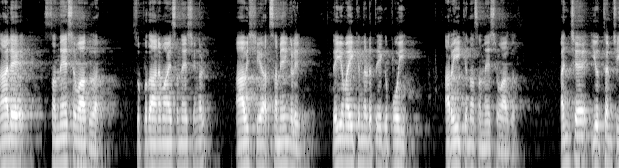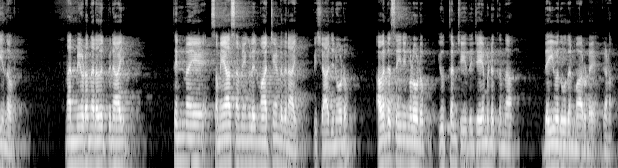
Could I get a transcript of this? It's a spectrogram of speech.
നാല് സന്ദേശവാഹകർ. സുപ്രധാനമായ സന്ദേശങ്ങൾ ആവശ്യ സമയങ്ങളിൽ ദൈവം അയക്കുന്നിടത്തേക്ക് പോയി അറിയിക്കുന്ന സന്ദേശമാകുക അഞ്ച് യുദ്ധം ചെയ്യുന്നവർ. നന്മയുടെ നിലനിൽപ്പിനായും തിന്മയെ സമയാസമയങ്ങളിൽ മാറ്റേണ്ടതിനായും പിശാചിനോടും അവന്റെ സൈന്യങ്ങളോടും യുദ്ധം ചെയ്ത് ജയമെടുക്കുന്ന ദൈവദൂതന്മാരുടെ ഗണം.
